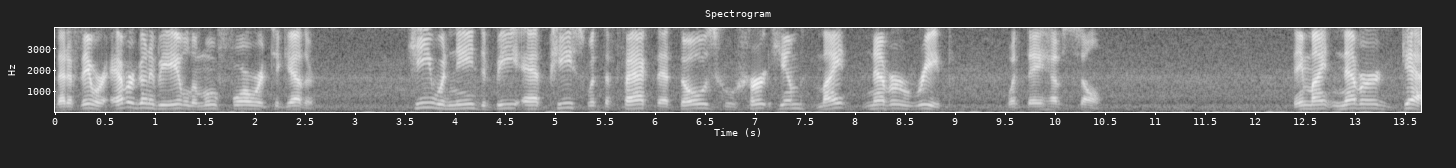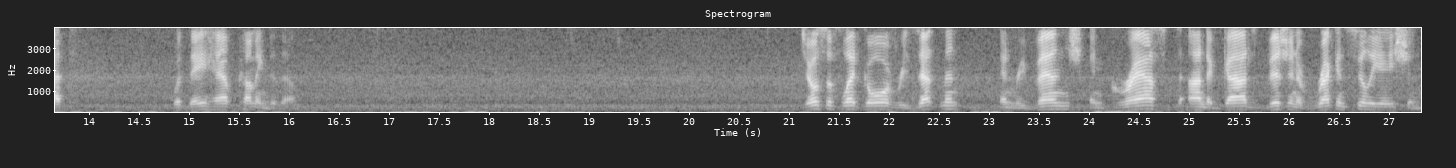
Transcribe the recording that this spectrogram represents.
that if they were ever going to be able to move forward together, he would need to be at peace with the fact that those who hurt him might never reap what they have sown. They might never get what they have coming to them. Joseph let go of resentment and revenge and grasped onto God's vision of reconciliation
